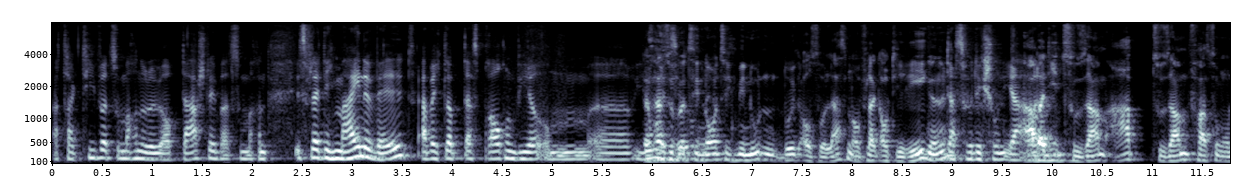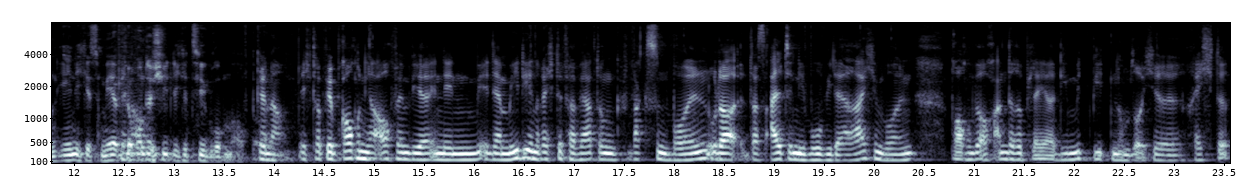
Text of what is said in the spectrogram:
attraktiver zu machen oder überhaupt darstellbar zu machen, ist vielleicht nicht meine Welt, aber ich glaube, das brauchen wir, um äh, Das heißt, du würdest die 90 Minuten durchaus so lassen und vielleicht auch die Regeln. Das würde ich schon, ja. Aber die Zusammen Art, Zusammenfassung und ähnliches mehr genau. für unterschiedliche Zielgruppen aufbauen. Genau. Ich glaube, wir brauchen ja auch, wenn wir in, den, in der Medienrechteverwertung wachsen wollen oder das alte Niveau wieder erreichen wollen, brauchen wir auch andere Player, die mitbieten um solche Rechte.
